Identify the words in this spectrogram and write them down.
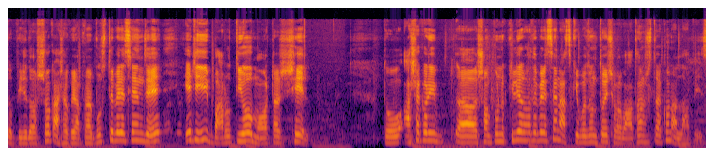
তো প্রিয় দর্শক, আশা করি আপনারা বুঝতে পেরেছেন যে এটি ভারতীয় মর্টার শেল। তো আশা করি সম্পূর্ণ ক্লিয়ার হতে পেরেছেন। আজকে পর্যন্তই। সকল বাধা এখন আল্লাহ হাফিজ।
